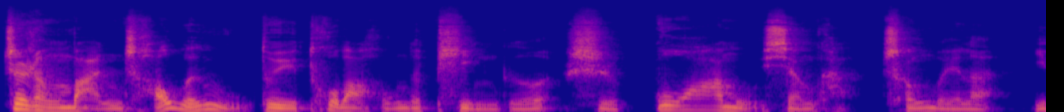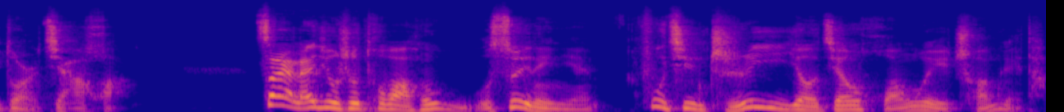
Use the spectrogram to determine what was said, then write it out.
这让满朝文武对拓跋宏的品格是刮目相看，成为了一段佳话。再来就是拓跋宏五岁那年，父亲执意要将皇位传给他，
